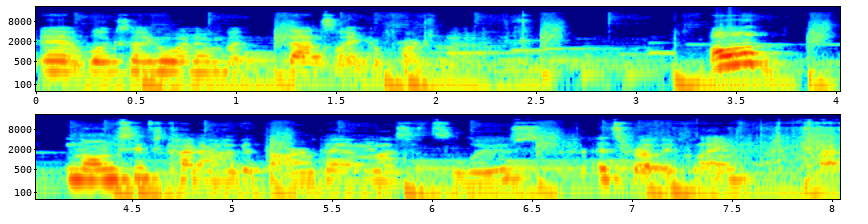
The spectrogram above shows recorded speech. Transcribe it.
It looks like a women, but that's like approximately. All long sleeves kind of hug at the armpit unless it's loose. It's really plain. But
